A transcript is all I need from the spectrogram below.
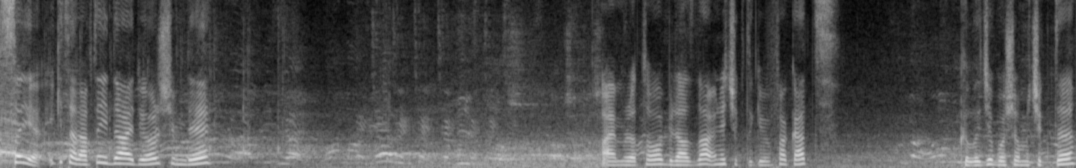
Sayı iki tarafta iddia ediyor şimdi. Aymuratov biraz daha öne çıktı gibi fakat kılıcı boşa mı çıktı?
